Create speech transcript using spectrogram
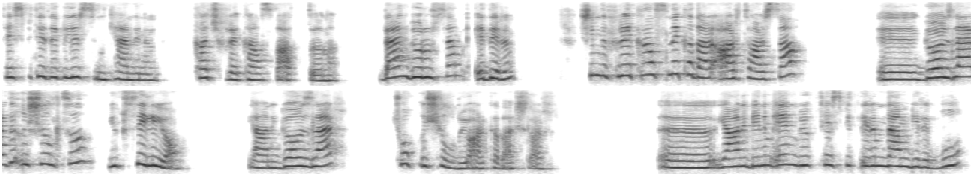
tespit edebilirsin kendinin kaç frekansta attığını. Ben görürsem ederim. Şimdi frekans ne kadar artarsa e, gözlerde ışıltı yükseliyor. Yani gözler çok ışıldıyor arkadaşlar. E, yani benim en büyük tespitlerimden biri bu.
